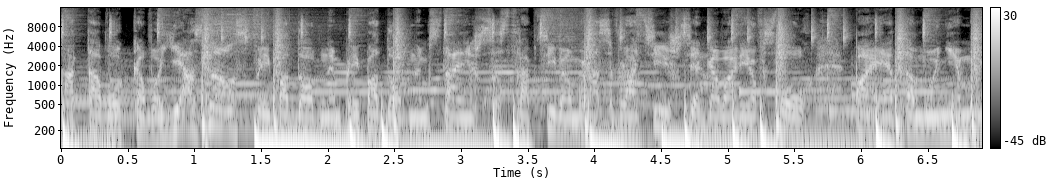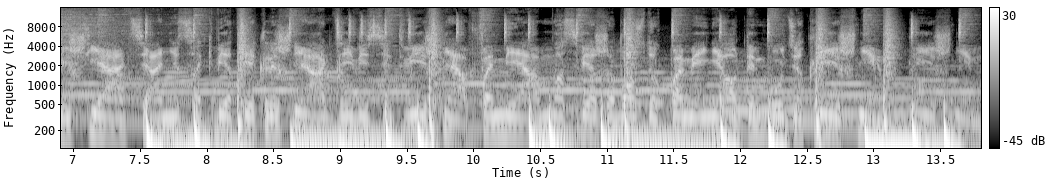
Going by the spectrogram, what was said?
от того, кого я знал С преподобным преподобным станешь со строптивым Развратишься, говорю вслух Поэтому не мышь я Тянется к ветке клешня, где висит вишня Фомиам на свежий воздух поменял Дым будет лишним, лишним,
